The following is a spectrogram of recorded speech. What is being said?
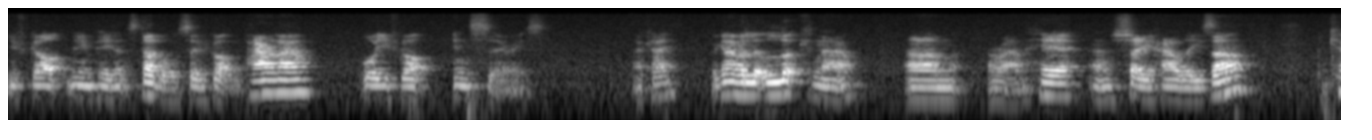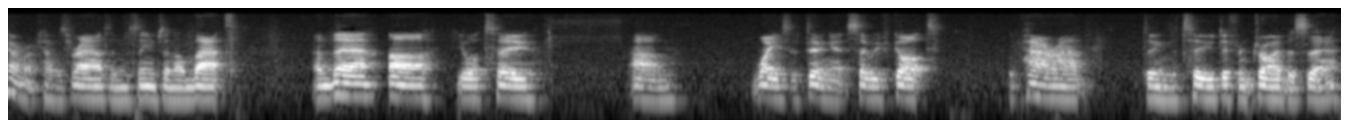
you've got the impedance double. So you've got parallel or you've got in series. Okay, we're going to have a little look now um, around here and show you how these are. The camera comes round and zooms in on that and there are your two um, ways of doing it. So we've got the power amp doing the two different drivers there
